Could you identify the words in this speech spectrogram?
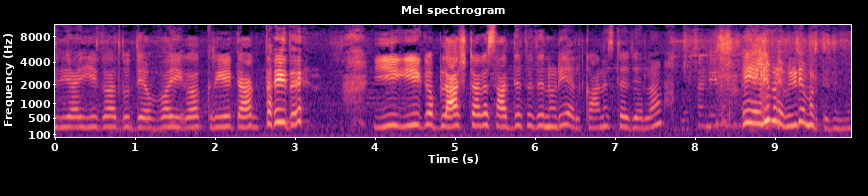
ಇದೆಯಾ? ಈಗ ಅದು ದೆವ್ವ, ಈಗ ಕ್ರಿಯೇಟ್ ಆಗ್ತಾ ಇದೆ. ಈಗ ಈಗ ಬ್ಲಾಸ್ಟ್ ಆಗೋ ಸಾಧ್ಯತೆ ಇದೆ ನೋಡಿ, ಅಲ್ಲಿ ಕಾಣಿಸ್ತಾ ಇದೆಯಲ್ಲ ಏ ಬಿಡ ವಿಡಿಯೋ ಮಾಡ್ತಿದ್ದೀನಿ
